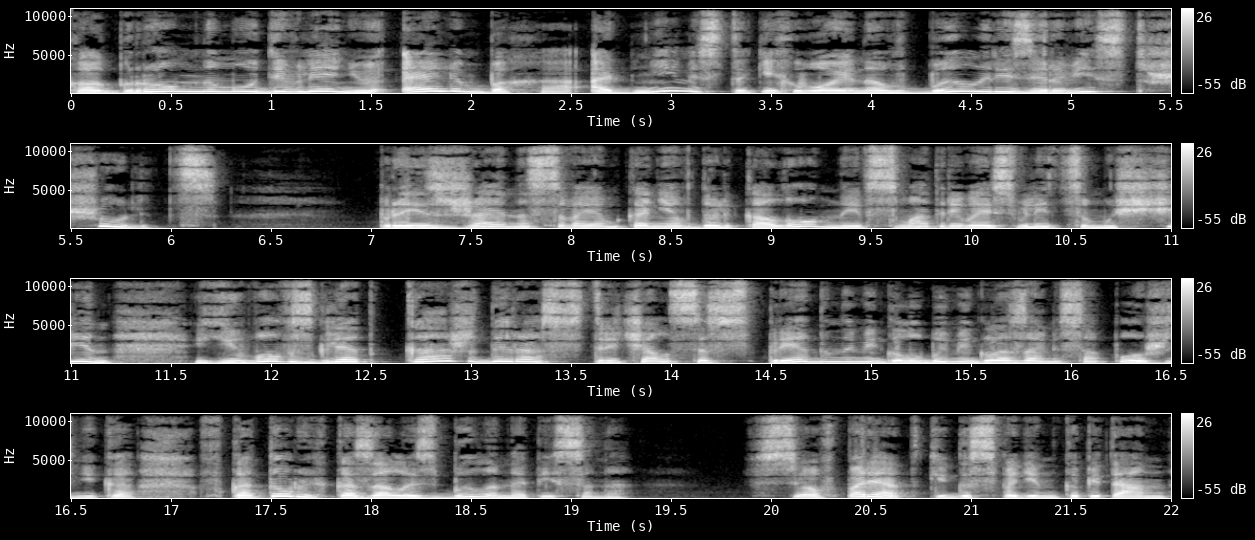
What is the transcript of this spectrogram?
К огромному удивлению Эльмбаха одним из таких воинов был резервист Шульц. Проезжая на своем коне вдоль колонны и всматриваясь в лица мужчин, его взгляд каждый раз встречался с преданными голубыми глазами сапожника, в которых, казалось, было написано «Все в порядке, господин капитан,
